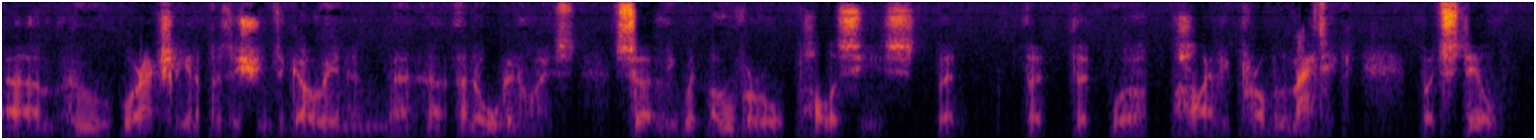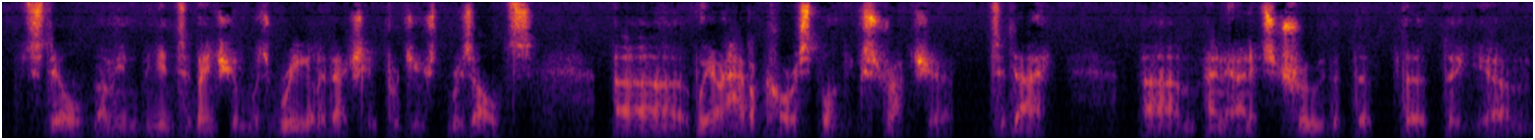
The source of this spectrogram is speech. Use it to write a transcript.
um, who were actually in a position to go in and, uh and organize, certainly with overall policies that, that, that were highly problematic, but still still, I mean, the intervention was real. It actually produced results. Uh, we don't have a corresponding structure today. Um, and, and it's true that the, the, the, um,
